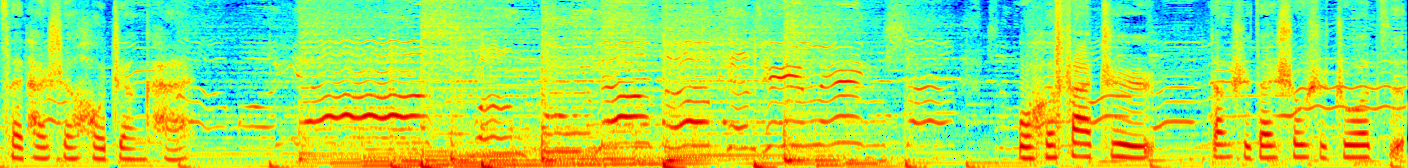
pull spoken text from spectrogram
在他身后展开。我和发质当时在收拾桌子，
